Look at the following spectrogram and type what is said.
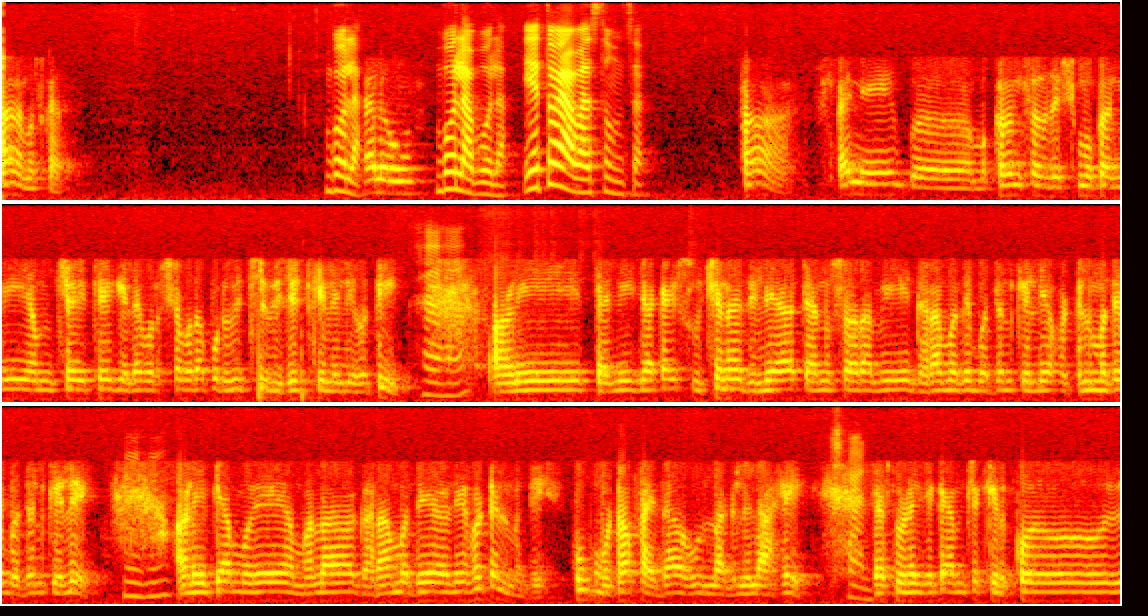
हा नमस्कार. बोला. हॅलो. बोला बोला. येतोय आवाज तुमचा? हा. काही नाही मकरंद सर देशमुखांनी आमच्या इथे गेल्या वर्षभरापूर्वीच व्हिजिट केलेली होती. हा हा. आणि त्यांनी ज्या काही सूचना दिल्या त्यानुसार आम्ही घरामध्ये बदल केले हॉटेलमध्ये बदल केले. आणि त्यामुळे आम्हाला घरामध्ये आणि हॉटेलमध्ये खूप मोठा फायदा होऊ लागलेला आहे. छान. त्याचमुळे जे काही आमच्या किरकोळ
